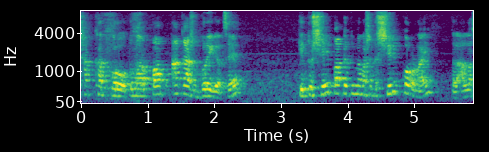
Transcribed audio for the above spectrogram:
সাক্ষাৎ করো, তোমার পাপ আকাশ ভরে গেছে, কিন্তু সেই পাপে তুমি আমার সাথে শিরক করো নাই, তাহলে আল্লাহ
